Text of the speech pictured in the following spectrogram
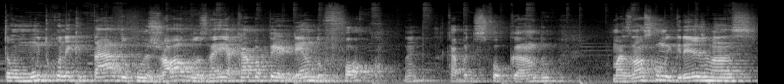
estão muito conectados com os jogos né, e acaba perdendo o foco, né, acaba desfocando. Mas nós, como igreja, nós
